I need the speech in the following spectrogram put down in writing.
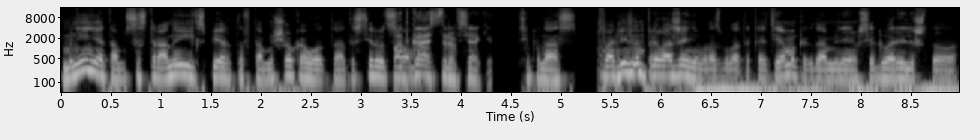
мнение там со стороны экспертов, там еще кого-то, а тестировать самому. Подкастеров всяких. Типа нас. С мобильным приложением у нас была такая тема, когда мне все говорили, что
